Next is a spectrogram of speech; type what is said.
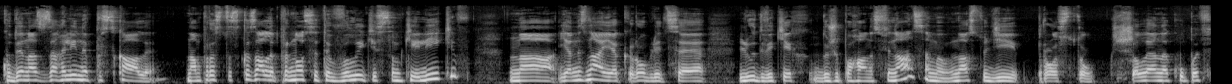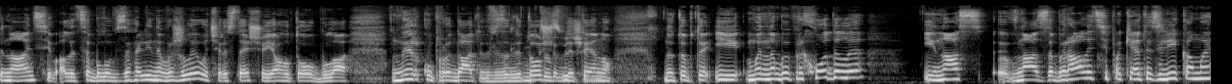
куди нас взагалі не пускали. Нам просто сказали приносити великі сумки ліків. На я не знаю, як роблять це люди, в яких дуже погано з фінансами. У нас тоді просто шалена купа фінансів, але це було взагалі не важливо через те, що я готова була нирку продати для, для того, це щоб звичайно. дитину. Ну тобто, і ми ми приходили, і нас в нас забирали ці пакети з ліками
